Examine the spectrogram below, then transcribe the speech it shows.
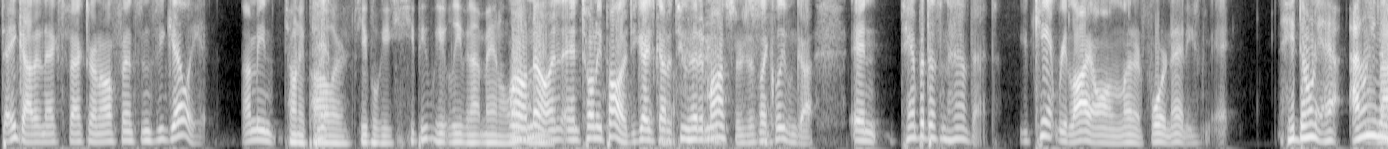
they got an X factor on offense in Zeke Elliott. I mean, Tony Pollard. People keep, people keep leaving that man alone. well, no, and, and Tony Pollard. You guys got a two headed monster, just like Cleveland got. And Tampa doesn't have that. You can't rely on Leonard Fournette. He's eh. he don't. I don't even a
